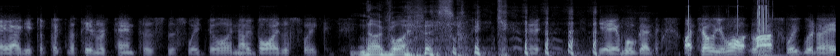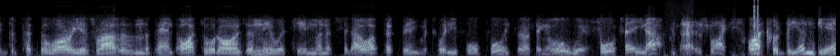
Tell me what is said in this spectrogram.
Hey, I get to pick the Penrith Panthers this week, do I? No buy this week? No buy this week. yeah, we'll go. I tell you what, last week when I had to pick the Warriors rather than the Panthers, I thought I was in there with 10 minutes to go. I picked them for 24 points, and I think, oh, we're 14 up. It's like, I could be in here.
